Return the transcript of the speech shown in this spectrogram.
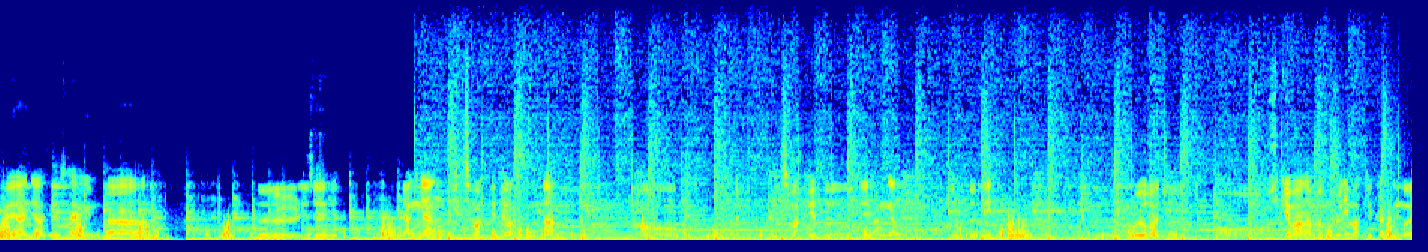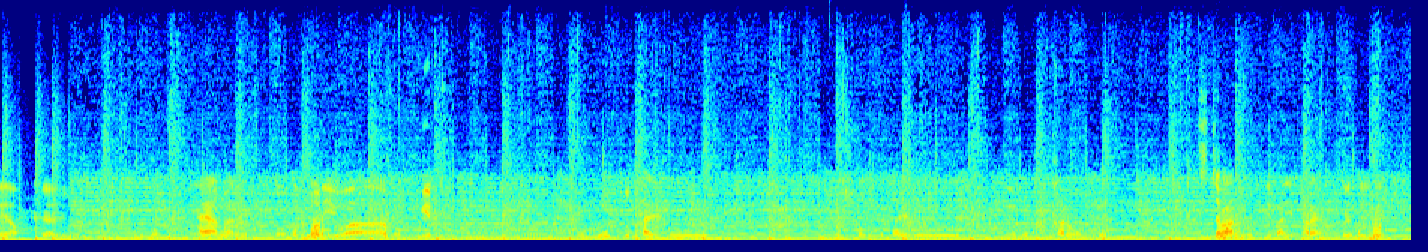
네 안녕하세요. 자영입니다. 오늘 이제 양양 비치마켓에 왔습니다. 어 비치마켓은 이제 양양 분들이 모여가지고 어, 쉽게 말하면 플리마켓 같은 거예요. 그래가지고 뭐 다양한 뭐 먹거리와 뭐 무게품 뭐 옷도 팔고 뭐 수동도 팔고 뭐 마카롱 뭐 진짜 많은 것들이 많이 팔아요. 그래서 이제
